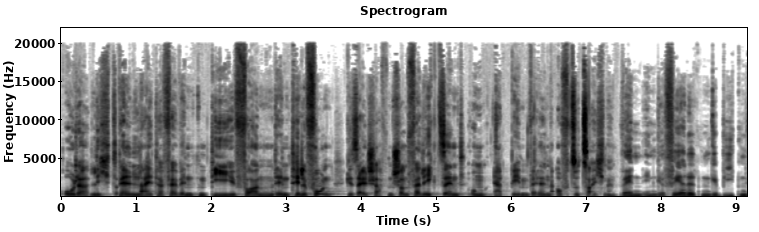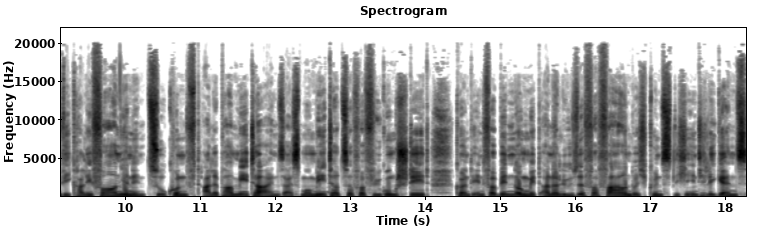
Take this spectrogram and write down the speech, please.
oder Lichtwellenleiter verwenden, die von den Telefongesellschaften schon verlegt sind, um Erdbebenwellen aufzuzeichnen. Wenn in gefährdeten Gebieten wie Kalifornien in Zukunft alle paar Meter ein Seismometer zur Verfügung steht, könnte in Verbindung mit Analyseverfahren durch künstliche Intelligenz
